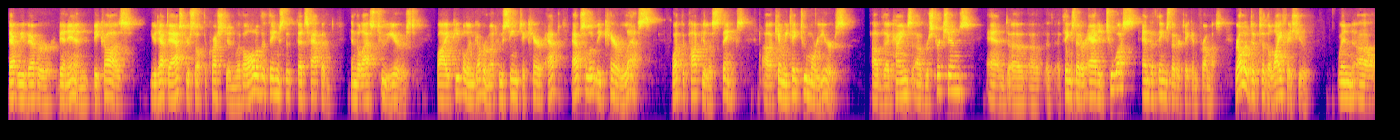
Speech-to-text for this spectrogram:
that we've ever been in, because you'd have to ask yourself the question with all of the things that, that's happened in the last two years by people in government who seem to care ab- absolutely care less what the populace thinks. Uh, can we take two more years of the kinds of restrictions and uh, uh, things that are added to us and the things that are taken from us? Relative to the life issue, when uh,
